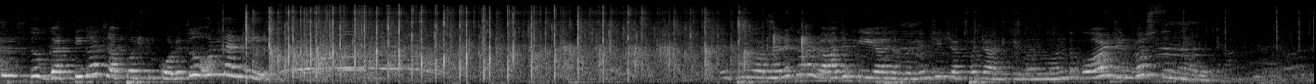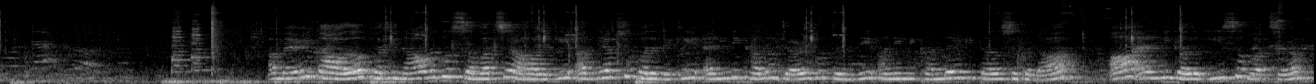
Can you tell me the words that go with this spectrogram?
చూస్తూ గట్టిగా చప్పట్లు కొడుతూ ఉండండి. ఇప్పుడు అమెరికా రాజకీయాల గురించి చెప్పడానికి మన ముందుకు అర్జున్ వస్తున్నారు అమెరికాలో ప్రతి నాలుగు సంవత్సరాలకి అధ్యక్ష పదవికి ఎన్నికలు జరుగుతుంది అని మీకందరికీ తెలుసు కదా? ఆ ఎన్నికలు ఈ సంవత్సరం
